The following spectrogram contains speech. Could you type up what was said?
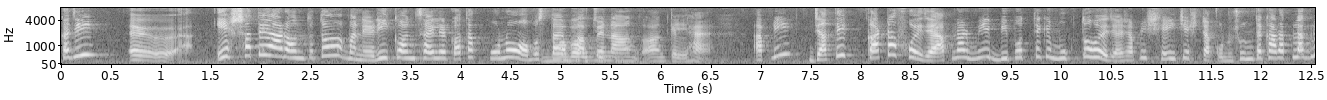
কাজেই আহ, এর সাথে আর অন্তত মানে রিকনসাইলের কথা কোনো অবস্থায় ভাবা ভাববে না না। আঙ্কেল হ্যাঁ। আপনি যাতে কাট অফ হয়ে যায় আপনার মেয়ে বিপদ থেকে মুক্ত হয়ে যায় আপনি সেই চেষ্টা করুন। শুনতে খারাপ লাগল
